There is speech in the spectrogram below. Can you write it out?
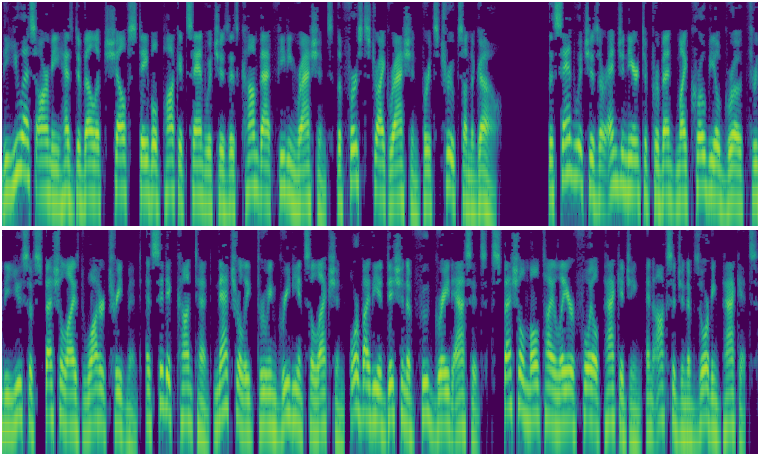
The U.S. Army has developed shelf-stable pocket sandwiches as combat feeding rations, the first strike ration for its troops on the go. The sandwiches are engineered to prevent microbial growth through the use of specialized water treatment, acidic content naturally, through ingredient selection, or by the addition of food-grade acids, special multi-layer foil packaging, and oxygen-absorbing packets.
